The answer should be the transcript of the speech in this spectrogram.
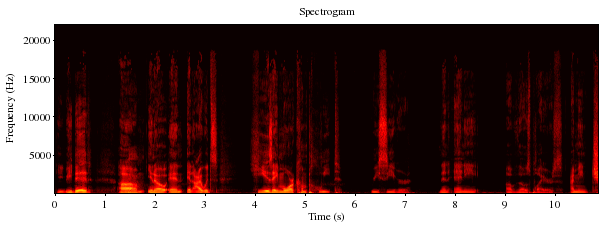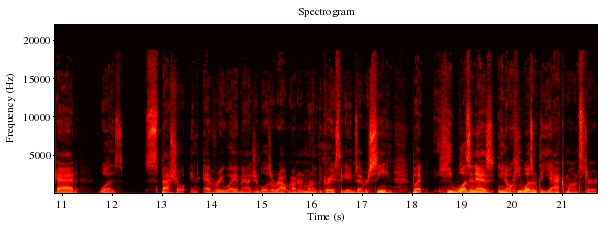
He, he did. Um, you know, and and I would. He is a more complete receiver than any of those players. I mean, Chad was special in every way imaginable as a route runner and one of the greatest the game's ever seen. But he wasn't as, you know, he wasn't the YAC monster.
